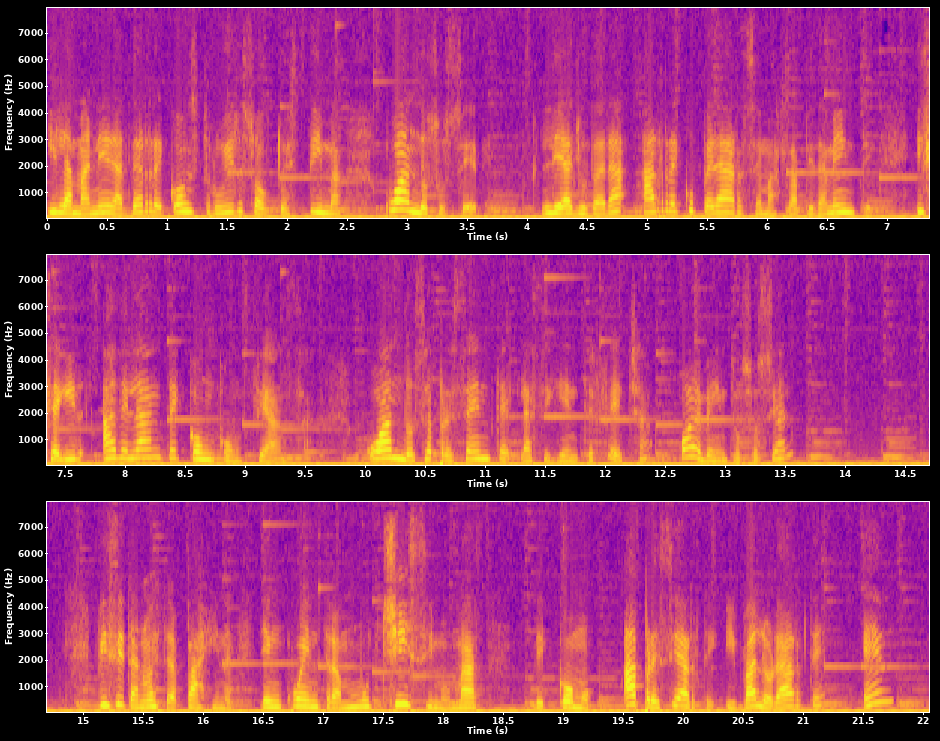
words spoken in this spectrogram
y la manera de reconstruir su autoestima cuando sucede. Le ayudará a recuperarse más rápidamente y seguir adelante con confianza cuando se presente la siguiente fecha o evento social. Visita nuestra página y encuentra muchísimo más de cómo apreciarte y valorarte en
